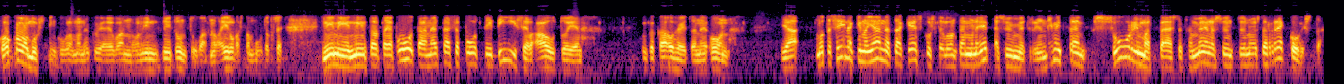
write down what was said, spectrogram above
kokoomuskin kuulemma nykyään jo vannoo, niin, niin tuntuu vannoa ilmastonmuutoksen nimiin. Niin tota, ja puhutaan, että tässä puhuttiin dieselautojen, kuinka kauheita ne on. Ja, mutta siinäkin on jännä, tämä keskustelu on tämmöinen epäsymmetrinen. Nimittäin suurimmat päästöthän meillä syntyy noista rekoista,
